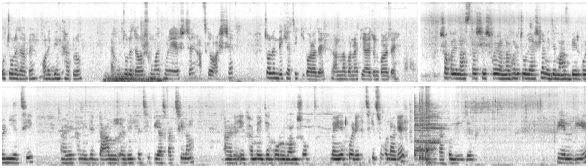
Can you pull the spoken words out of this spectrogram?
ও চলে যাবে অনেক দিন থাকল। এখন চলে যাওয়ার সময় ধরে এসছে, আজকেও আসছে। চলেন দেখি আজকে কী করা যায় রান্না বান্নার কী আয়োজন করা যায়। সকালে নাস্তা শেষ করে রান্নাঘরে চলে আসলাম, এই যে মাছ বের করে নিয়েছি, আর এখানে যে ডাল রেখেছি, পেঁয়াজ কাটছিলাম, আর এখানে যে গরুর মাংস ম্যারিনেট করে রেখেছি কিছুক্ষণ আগে। এখন এই যে তেল দিয়ে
